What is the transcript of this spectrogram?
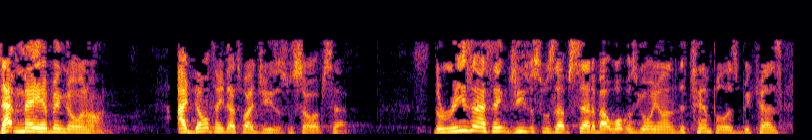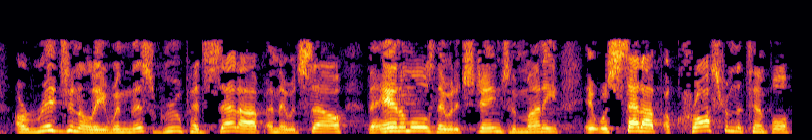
That may have been going on. I don't think that's why Jesus was so upset. The reason I think Jesus was upset about what was going on at the temple is because originally, when this group had set up and they would sell the animals, they would exchange the money, it was set up across from the temple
